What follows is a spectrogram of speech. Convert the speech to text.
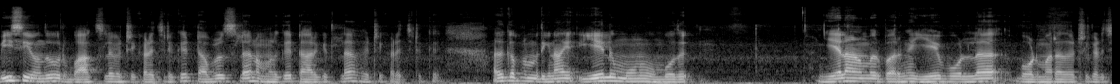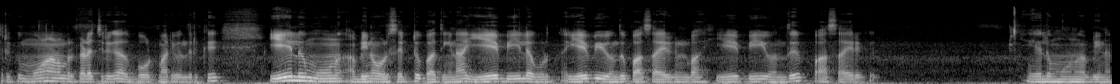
பிசி வந்து ஒரு பாக்ஸில் வெற்றி கிடச்சிருக்கு. டபுள்ஸில் நம்மளுக்கு டார்கெட்டில் வெற்றி கிடச்சிருக்கு. அதுக்கப்புறம் பார்த்திங்கன்னா ஏழு மூணு ஒம்பது ஏழாம் நம்பர் பாருங்கள் ஏ போர்டில் போர்டு மாதிரி அதை வச்சு கிடச்சிருக்கு. மூணாம் நம்பர் கிடச்சிருக்கு அது போர்டு மாதிரி வந்திருக்கு. ஏழு மூணு அப்படின்னு ஒரு செட்டு பார்த்தீங்கன்னா ஏபியில் கொடுத்து ஏபி வந்து பாஸ் ஆகிருக்குன்பா ஏபி வந்து பாஸ் ஆகிருக்கு ஏழு மூணு அப்படின்னு.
